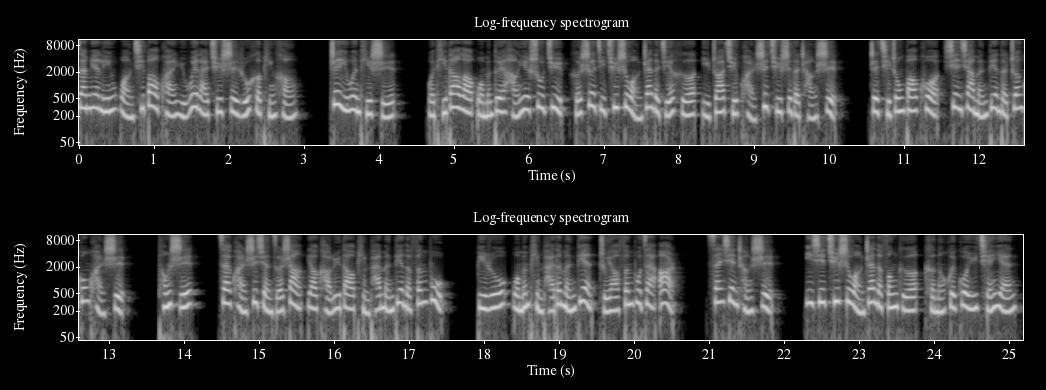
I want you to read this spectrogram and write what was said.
在面临往期爆款与未来趋势如何平衡这一问题时，我提到了我们对行业数据和设计趋势网站的结合，以抓取款式趋势的尝试。这其中包括线下门店的专攻款式，同时在款式选择上要考虑到品牌门店的分布。比如，我们品牌的门店主要分布在二三线城市，一些趋势网站的风格可能会过于前沿。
